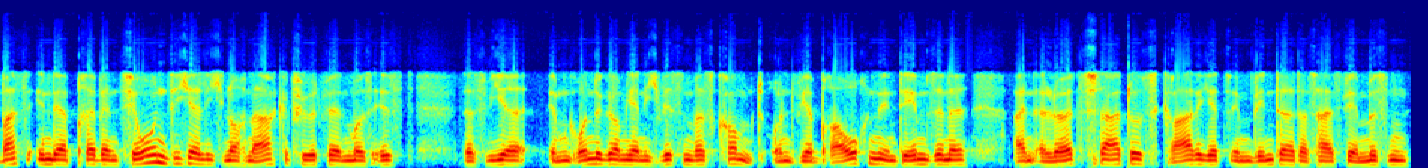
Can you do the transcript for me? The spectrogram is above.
Was in der Prävention sicherlich noch nachgeführt werden muss, ist, dass wir im Grunde genommen ja nicht wissen, was kommt. Und wir brauchen in dem Sinne einen Alert-Status, gerade jetzt im Winter. Das heißt, wir müssen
